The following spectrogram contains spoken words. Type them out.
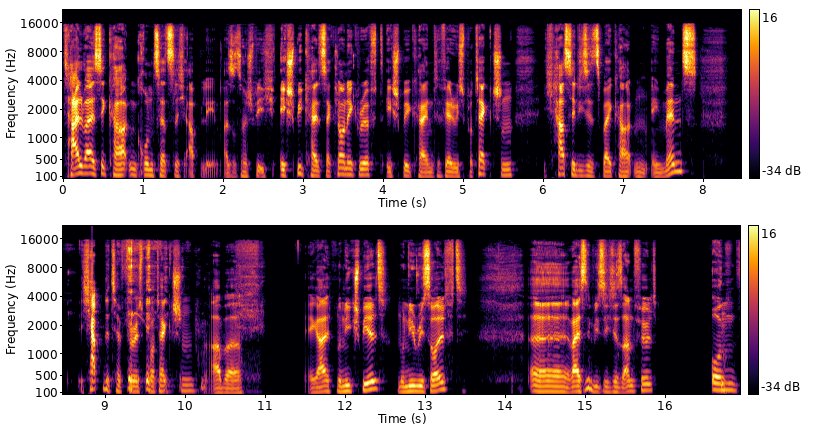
teilweise Karten grundsätzlich ablehne. Also zum Beispiel, ich, ich spiele kein Cyclonic Rift, ich spiele kein Teferi's Protection. Ich hasse diese zwei Karten immens. Ich habe eine Teferi's Protection, aber egal, noch nie gespielt, noch nie resolved. Äh, weiß nicht, wie sich das anfühlt. Und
